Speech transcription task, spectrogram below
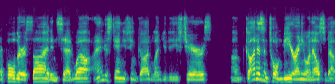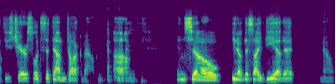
I pulled her aside and said, Well, I understand you think God led you to these chairs. Um, God hasn't told me or anyone else about these chairs. So let's sit down and talk about them. Um, and so, you know, this idea that, you know,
